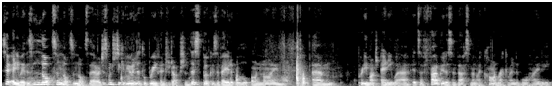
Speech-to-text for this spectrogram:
So anyway, there's lots and lots and lots there. I just wanted to give you a little brief introduction. This book is available online um, pretty much anywhere. It's a fabulous investment. I can't recommend it more highly.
